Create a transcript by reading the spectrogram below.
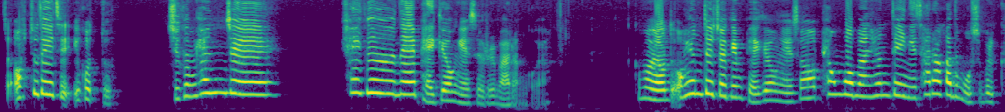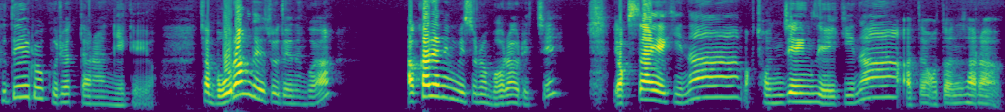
자, up to date 이것도 지금 현재 최근의 배경에서를 말한 거야. 그러면 현대적인 배경에서 평범한 현대인이 살아가는 모습을 그대로 그렸다는 얘기예요. 자, 뭐랑 대조되는 거야? 아카데믹 미술은 뭐라 그랬지? 역사 얘기나 막 전쟁 얘기나 어떤 어떤 사람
